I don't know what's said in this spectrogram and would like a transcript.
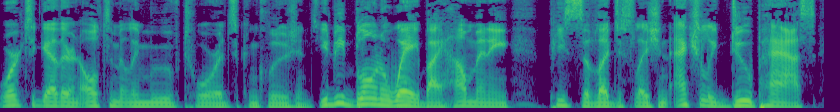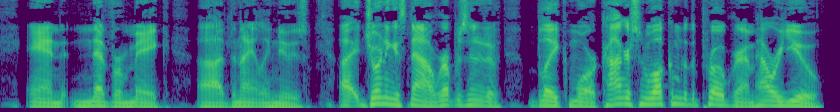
work together, and ultimately move towards conclusions. You'd be blown away by how many pieces of legislation actually do pass and never make uh, the nightly news. Uh, joining us now, Representative Blake Moore. Congressman, welcome to the program. How are you?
